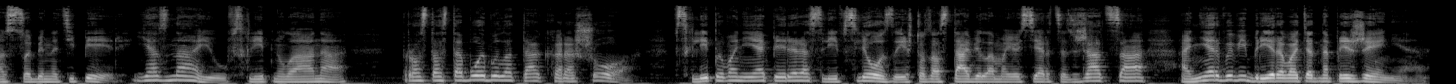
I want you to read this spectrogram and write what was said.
Особенно теперь. Я знаю, всхлипнула она. Просто с тобой было так хорошо. Всхлипывания переросли в слезы, что заставило мое сердце сжаться, а нервы вибрировать от напряжения.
